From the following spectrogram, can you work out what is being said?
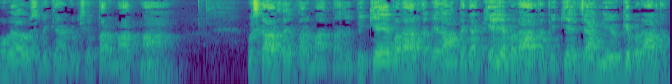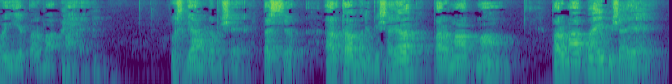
होगा, उस विज्ञान का विषय परमात्मा। उसका अर्थ है परमात्मा, जो विज्ञेय पदार्थ, वेदांत का ज्ञेय पदार्थ विज्ञ जानने योग्य पदार्थ, वही ये परमात्मा है। उस ज्ञान का विषय तस्य अर्थ मान विषय परमात्मा। परमात्मा ही विषय है।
